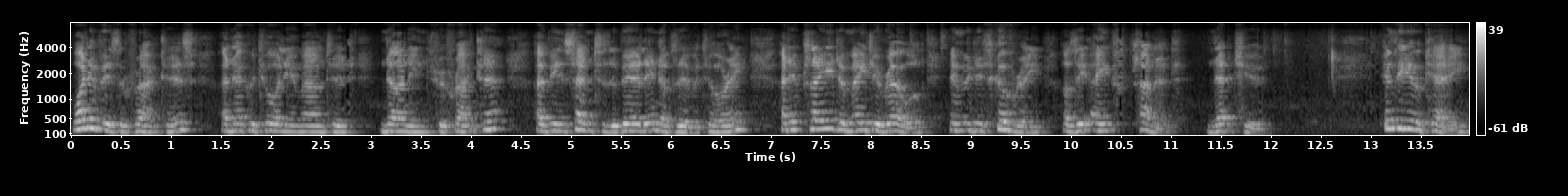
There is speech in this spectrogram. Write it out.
One of his refractors, an equatorially mounted 9-inch refractor, had been sent to the Berlin Observatory and it played a major role in the discovery of the eighth planet, Neptune. In the UK,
